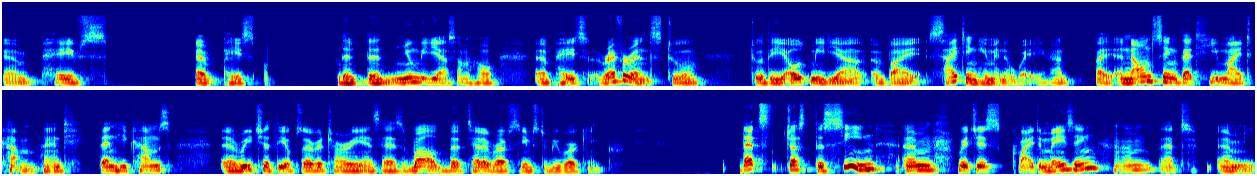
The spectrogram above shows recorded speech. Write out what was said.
um, paves uh, pays the the new media somehow uh, pays reference to to the old media by citing him in a way uh, by announcing that he might come and then he comes uh, reaches the observatory and says well the telegraph seems to be working that's just the scene um, which is quite amazing um, that um,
